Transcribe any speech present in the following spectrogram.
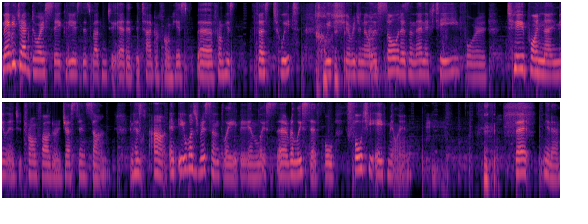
maybe Jack Dorsey could use this button to edit the typo from his uh, from his first tweet, which originally sold as an NFT for 2.9 million to Tron founder Justin Sun, and has uh, and it was recently been list, uh, released for 48 million. But you know,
